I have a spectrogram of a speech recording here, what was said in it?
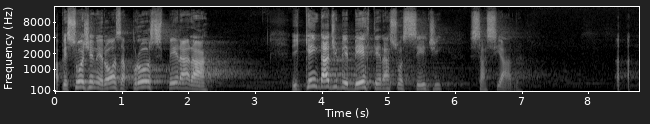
A pessoa generosa prosperará, e quem dá de beber terá sua sede saciada.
